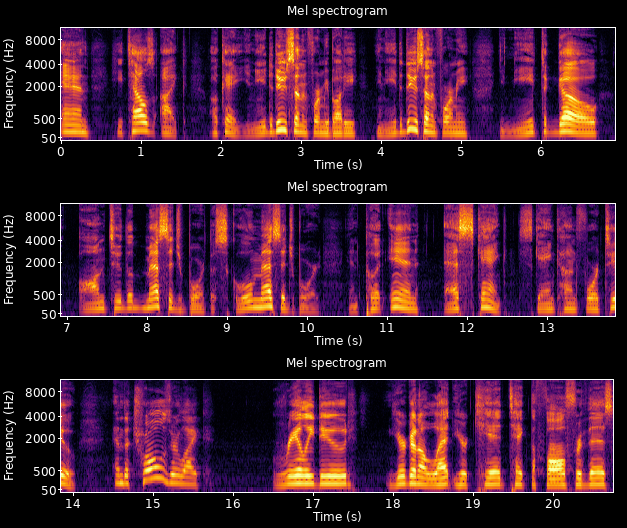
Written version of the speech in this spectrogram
And he tells Ike, "Okay, you need to do something for me, buddy. You need to do something for me. You need to go onto the message board, the school message board, and put in S Skank, Skank Hunt 42. And the trolls are like, Really, dude? You're going to let your kid take the fall for this?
